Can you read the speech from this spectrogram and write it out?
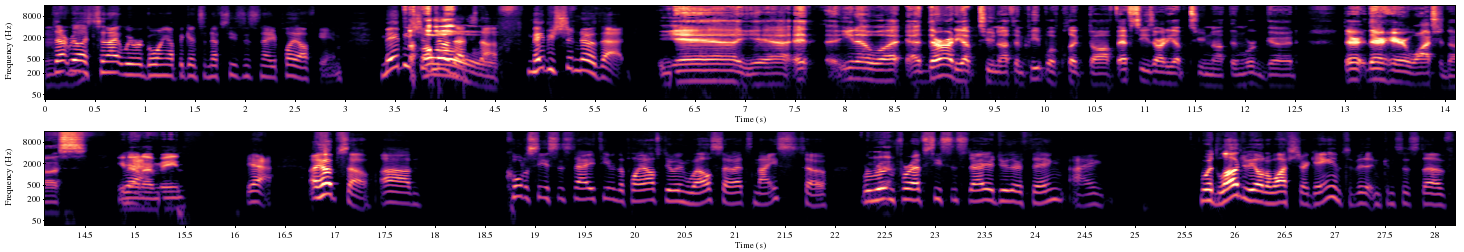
Did not Mhm. realize tonight we were going up against an FC Cincinnati playoff game. Maybe should know that Oh. stuff. Maybe should know that. Yeah, yeah. It, uh, you know what? Uh, They're already up two nothing. People have clicked off. FC's already up two nothing. We're good. They're they're here watching us. You know what I mean? Yeah, I hope so. Um, cool to see a Cincinnati team in the playoffs doing well, so that's nice. So we're Yeah. rooting for FC Cincinnati to do their thing. I would love to be able to watch their games if it didn't consist of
